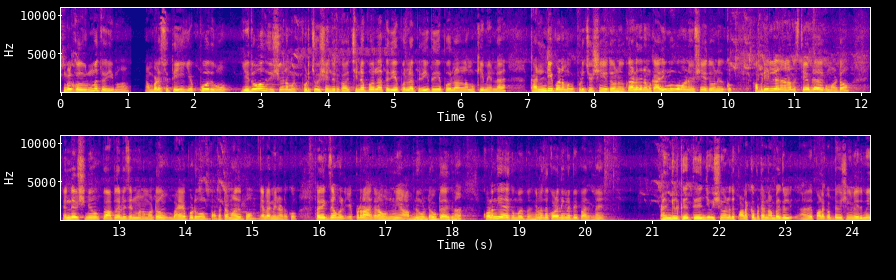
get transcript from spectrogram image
உங்களுக்கு ஒரு உண்மை தெரியுமா? நம்மளை சுற்றி எப்போதும் ஏதோ ஒரு விஷயம் நமக்கு பிடிச்ச விஷயம் இருக்காது அது சின்ன பொருளாக பெரிய பொருளாக பெரிய பெரிய பொருளாலாம் முக்கியமே இல்லை. கண்டிப்பாக நமக்கு பிடிச்ச விஷயம் ஏதோ ஒன்று இருக்கும். அல்லது நமக்கு அறிமுகமான விஷயம் ஏதோ ஒன்று இருக்கும். அப்படி இல்லைனா நம்ம ஸ்டேபிளாக இருக்க மாட்டோம். எந்த விஷயமும் ப்ராப்பராக லிசன் பண்ண மாட்டோம். பயப்படுவோம் பதட்டமாக இருப்போம். எல்லாமே நடக்கும். ஃபார் எக்ஸாம்பிள் எப்படா அதெல்லாம் உண்மையாக அப்படின்னு ஒரு டவுட்டாக இருக்குன்னா குழந்தையா இருக்கும்போது பார்த்தீங்கன்னா அந்த குழந்தைங்கள போய் பாருங்களேன். அவங்களுக்கு தெரிஞ்ச விஷயம் அல்லது பழக்கப்பட்ட நபர்கள் அதாவது பழக்கப்பட்ட விஷயங்கள் எதுவுமே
